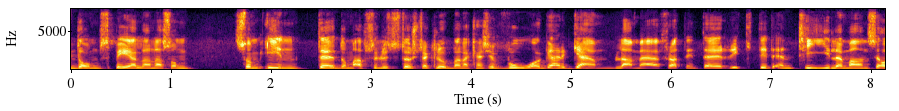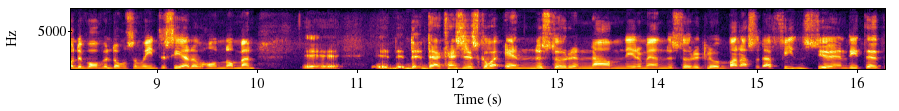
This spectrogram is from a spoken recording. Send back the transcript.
de spelarna som som inte de absolut största klubbarna kanske vågar gambla med för att det inte är riktigt en Thielemans. Ja, det var väl de som var intresserade av honom, men eh, där kanske det ska vara ännu större namn i de ännu större klubbarna. Så där finns ju en litet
